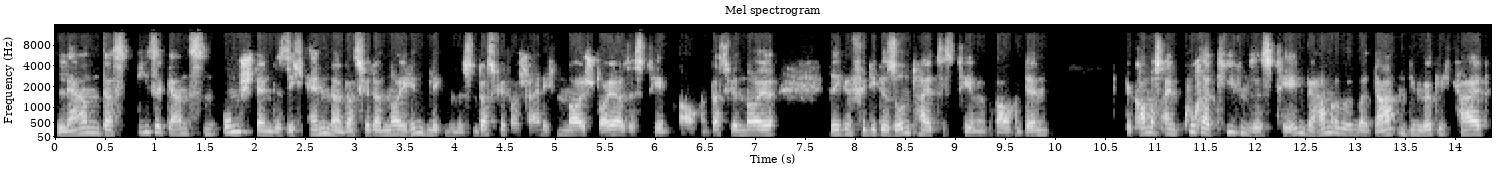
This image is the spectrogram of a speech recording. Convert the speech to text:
lernen, dass diese ganzen Umstände sich ändern, dass wir da neu hinblicken müssen, dass wir wahrscheinlich ein neues Steuersystem brauchen, dass wir neue Regeln für die Gesundheitssysteme brauchen. Denn wir kommen aus einem kurativen System. Wir haben aber über Daten die Möglichkeit,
